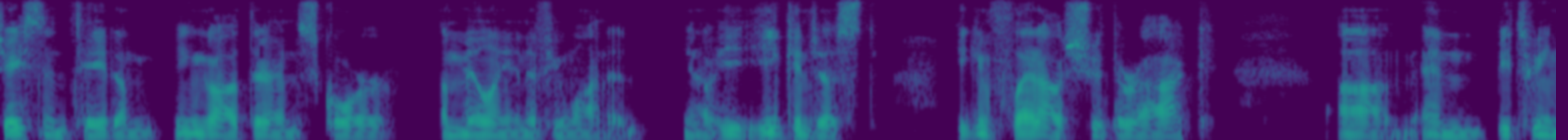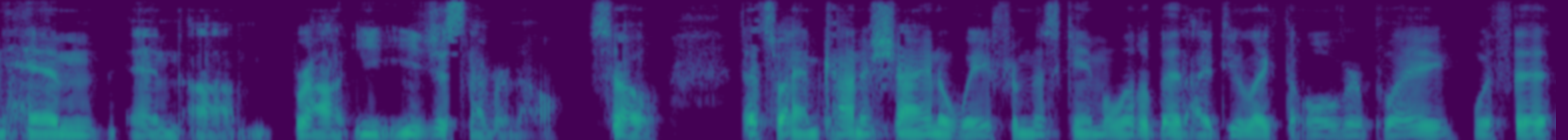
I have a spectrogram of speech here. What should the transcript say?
Jayson Tatum, he can go out there and score a million if he wanted. You know, he, he can just, he can flat out shoot the rock. Um, and between him and um, Brown, you, you just never know. So that's why I'm kind of shying away from this game a little bit. I do like the overplay with it.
